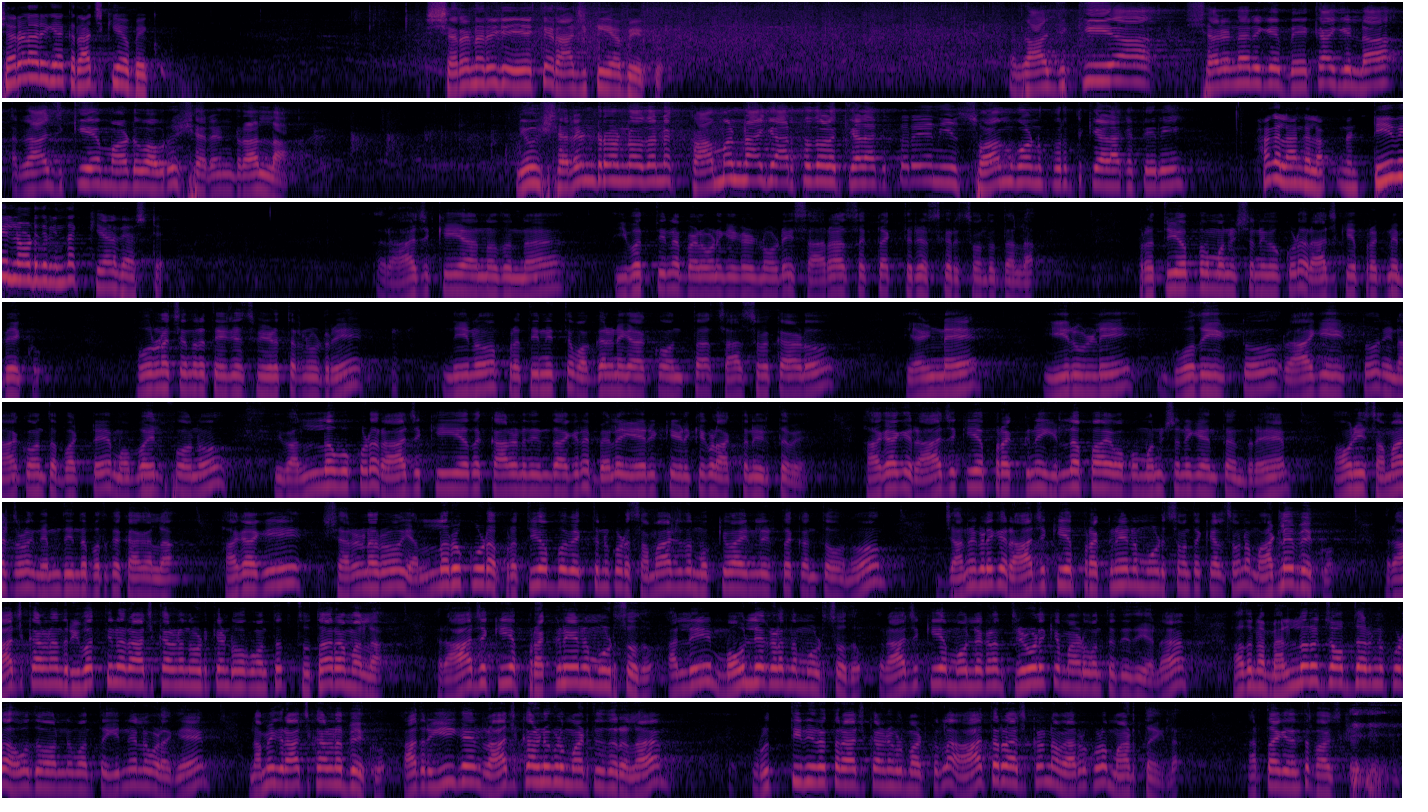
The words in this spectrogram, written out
ಶರಣರಿಗೆ ಯಾಕೆ ರಾಜಕೀಯ ಬೇಕು? ಶರಣರಿಗೆ ಏಕೆ ರಾಜಕೀಯ ಬೇಕು? ರಾಜಕೀಯ ಶರಣರಿಗೆ ಬೇಕಾಗಿಲ್ಲ ರಾಜಕೀಯ ಮಾಡುವವರು ಶರಣರಲ್ಲ. ನೀವು ಶರಣರು ಅನ್ನೋದನ್ನು ಕಾಮನ್ ಆಗಿ ಅರ್ಥದೊಳಗೆ ಕೇಳಾಕತ್ತಾರೆ ನೀವು ಸ್ವಾಮಿಗೊಂಡು ಕುರಿತು ಕೇಳಾಕತ್ತೀರಿ? ಹಾಗಲ್ಲ ಹಂಗಲ್ಲ. ನಾನು ಟಿ ವಿಲಿ ನೋಡಿದ್ರಿಂದ ಕೇಳಿದೆ ಅಷ್ಟೇ. ರಾಜಕೀಯ ಅನ್ನೋದನ್ನು ಇವತ್ತಿನ ಬೆಳವಣಿಗೆಗಳು ನೋಡಿ ಸಾರಾಸಟ್ಟಾಗಿ ತಿರಸ್ಕರಿಸುವಂಥದ್ದಲ್ಲ. ಪ್ರತಿಯೊಬ್ಬ ಮನುಷ್ಯನಿಗೂ ಕೂಡ ರಾಜಕೀಯ ಪ್ರಜ್ಞೆ ಬೇಕು. ಪೂರ್ಣಚಂದ್ರ ತೇಜಸ್ವಿ ಹೇಳ್ತಾರೆ ನೋಡ್ರಿ, ನೀನು ಪ್ರತಿನಿತ್ಯ ಒಗ್ಗರಣೆಗೆ ಹಾಕುವಂಥ ಸಾಸಿವೆ ಕಾಳು, ಎಣ್ಣೆ, ಈರುಳ್ಳಿ, ಗೋಧಿ ಹಿಟ್ಟು, ರಾಗಿ ಹಿಟ್ಟು, ನೀನು ಹಾಕುವಂಥ ಬಟ್ಟೆ, ಮೊಬೈಲ್ ಫೋನು, ಇವೆಲ್ಲವೂ ಕೂಡ ರಾಜಕೀಯದ ಕಾರಣದಿಂದಾಗಿನೇ ಬೆಲೆ ಏರಿಕೆ ಇಳಿಕೆಗಳು ಆಗ್ತಾನೆ ಇರ್ತವೆ. ಹಾಗಾಗಿ ರಾಜಕೀಯ ಪ್ರಜ್ಞೆ ಇಲ್ಲಪ್ಪ ಒಬ್ಬ ಮನುಷ್ಯನಿಗೆ ಅಂತಂದರೆ, ಅವನು ಈ ಸಮಾಜದೊಳಗೆ ನೆಮ್ಮದಿಯಿಂದ ಬದುಕೋಕ್ಕಾಗಲ್ಲ. ಹಾಗಾಗಿ ಶರಣರು ಎಲ್ಲರೂ ಕೂಡ, ಪ್ರತಿಯೊಬ್ಬ ವ್ಯಕ್ತಿನೂ ಕೂಡ ಸಮಾಜದ ಮುಖ್ಯವಾಹಿನಿಲಿರ್ತಕ್ಕಂಥವನು ಜನಗಳಿಗೆ ರಾಜಕೀಯ ಪ್ರಜ್ಞೆಯನ್ನು ಮೂಡಿಸುವಂಥ ಕೆಲಸವನ್ನು ಮಾಡಲೇಬೇಕು. ರಾಜಕಾರಣ ಅಂದರೆ ಇವತ್ತಿನ ರಾಜಕಾರಣ ನೋಡ್ಕೊಂಡು ಹೋಗುವಂಥದ್ದು ಸುತಾರಾಮಲ್ಲ ರಾಜಕೀಯ ಪ್ರಜ್ಞೆಯನ್ನು ಮೂಡಿಸೋದು, ಅಲ್ಲಿ ಮೌಲ್ಯಗಳನ್ನು ಮೂಡಿಸೋದು, ರಾಜಕೀಯ ಮೌಲ್ಯಗಳನ್ನು ತಿಳುವಳಿಕೆ ಮಾಡುವಂಥದ್ದು ಇದೆಯಲ್ಲ, ಅದು ನಮ್ಮೆಲ್ಲರ ಜವಾಬ್ದಾರಿನೂ ಕೂಡ ಹೌದು ಅನ್ನುವಂಥ ಹಿನ್ನೆಲೆ ಒಳಗೆ ನಮಗೆ ರಾಜಕಾರಣ ಬೇಕು. ಆದರೆ ಈಗೇನು ರಾಜಕಾರಣಿಗಳು ಮಾಡ್ತಿದ್ದಾರಲ್ಲ ವೃತ್ತಿನಿರತ ರಾಜಕಾರಣಿಗಳು ಮಾಡ್ತಾರಲ್ಲ ಆ ಥರ ರಾಜಕಾರಣ ನಾವು ಯಾರು ಕೂಡ ಮಾಡ್ತಾ ಇಲ್ಲ. ಅರ್ಥ ಆಗಿದೆ ಅಂತ ಭಾವಿಸ್ಕೊಳ್ತೀನಿ.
